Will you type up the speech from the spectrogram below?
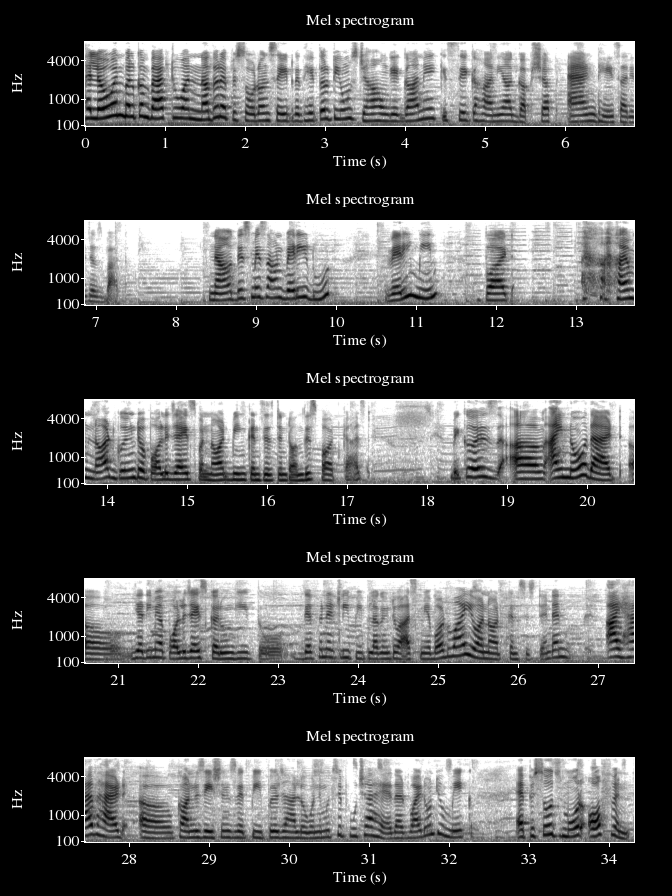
Hello and welcome back to another episode on set with हेतर tunes जहाँ होंगे गाने, किस्से, कहानियाँ, गपशप एंड ढेर सारे जज्बात। Now this may sound very rude very mean but I am not going to apologise for not being consistent on this podcast because I know that यदि मैं अपोलोजाइज करूँगी तो definitely people are going to ask me about why you are not consistent and I have had conversations with people जहाँ लोगों ने मुझसे पूछा है that why don't you make episodes more often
